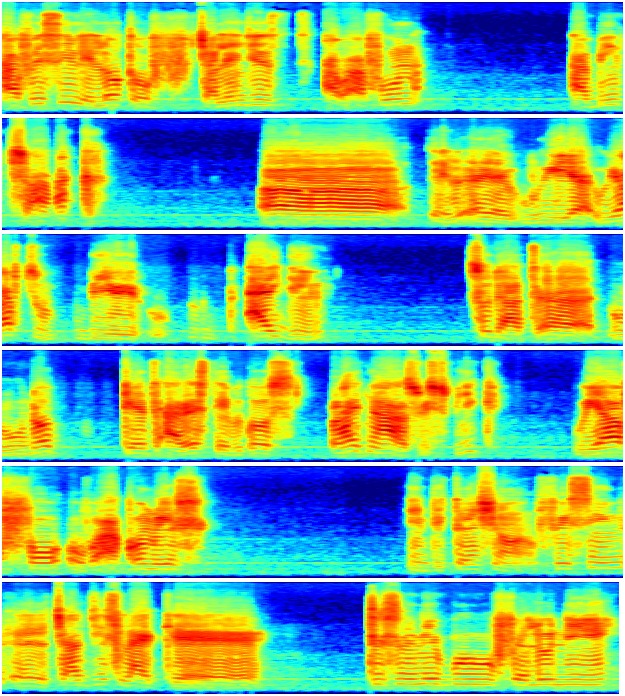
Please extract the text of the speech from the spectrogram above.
are facing a lot of challenges. Our phone are being tracked. Uh, uh, we we have to be hiding so that uh, we will not get arrested because right now as we speak, we have four of our comrades in detention facing uh, charges like uh, treasonable felony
